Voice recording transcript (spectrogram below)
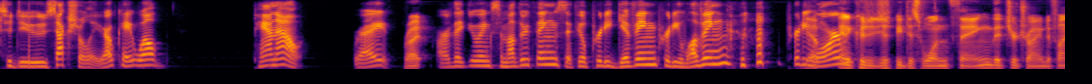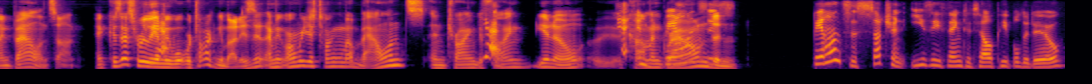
to do sexually. Okay well pan out right? Right. Are they doing some other things that feel pretty giving pretty loving pretty yep. warm. And it could just be this one thing that you're trying to find balance on. Because that's really, yeah. I mean, what we're talking about, isn't it? I mean, aren't we just talking about balance and trying to yeah. find, you know, uh, yeah, common and ground? Is, and balance is such an easy thing to tell people to do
